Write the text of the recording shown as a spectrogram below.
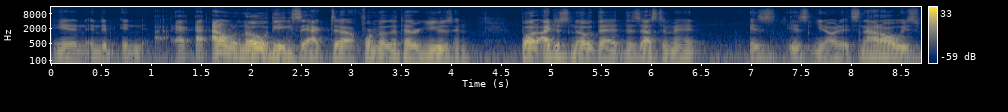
in, in, in I, I don't know the exact uh, formula that they're using but I just know that the Zestimate is is you know it's not always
